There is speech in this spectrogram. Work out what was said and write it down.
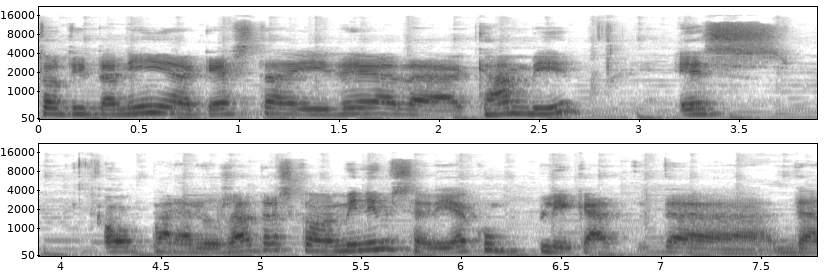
tot i tenir aquesta idea de canvi, és o per a nosaltres com a mínim seria complicat de, de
